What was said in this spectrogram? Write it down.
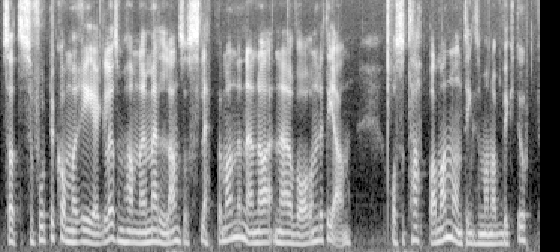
Så att så fort det kommer regler som hamnar emellan så släpper man den där närvaron lite grann. Och så tappar man någonting som man har byggt upp.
